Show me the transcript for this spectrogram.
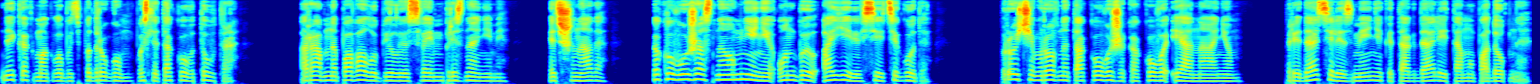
Да и как могло быть по-другому после такого-то утра? Рам наповал убил ее своими признаниями. Это ж надо. Какого ужасного мнения он был о Еве все эти годы. Впрочем, ровно такого же, какого и она о нем. Предатель, изменник и так далее и тому подобное.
